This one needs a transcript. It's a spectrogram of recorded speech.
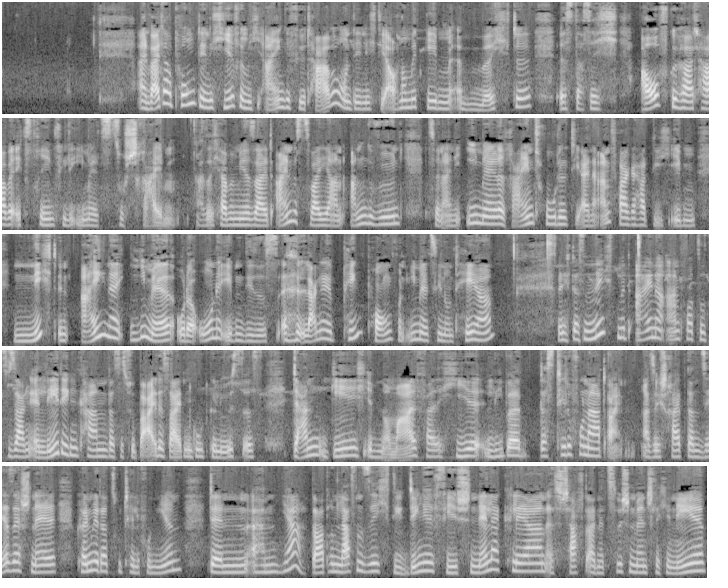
Ein weiterer Punkt, den ich hier für mich eingeführt habe und den ich dir auch noch mitgeben möchte, ist, dass ich aufgehört habe, extrem viele E-Mails zu schreiben. Also ich habe mir seit ein bis zwei Jahren angewöhnt, dass wenn eine E-Mail reintrudelt, die eine Anfrage hat, die ich eben nicht in einer E-Mail oder ohne eben dieses lange Ping-Pong von E-Mails hin und her wenn ich das nicht mit einer Antwort sozusagen erledigen kann, dass es für beide Seiten gut gelöst ist, dann gehe ich im Normalfall hier lieber das Telefonat ein. Also ich schreibe dann sehr, sehr schnell, können wir dazu telefonieren? Denn ähm, ja, darin lassen sich die Dinge viel schneller klären. Es schafft eine zwischenmenschliche Nähe.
